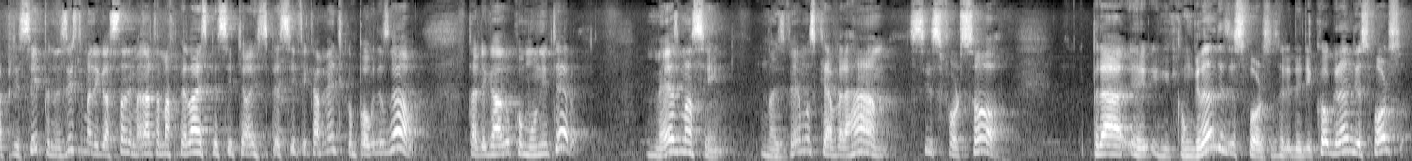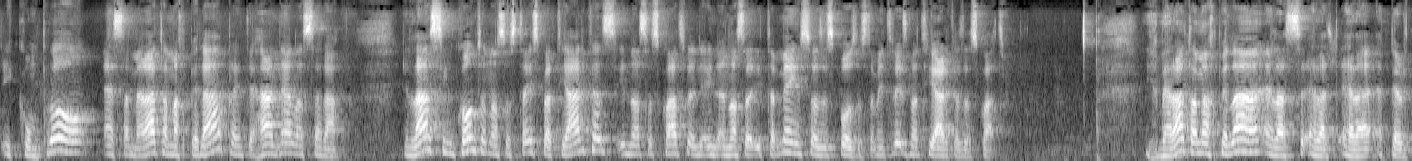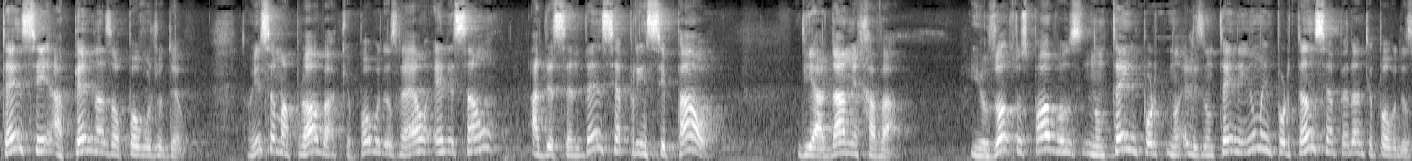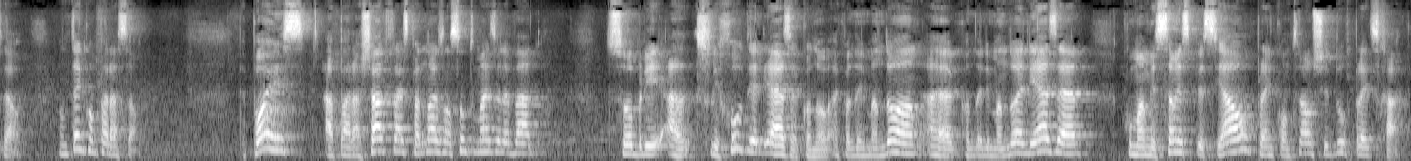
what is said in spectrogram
a princípio não existe uma ligação de Merata Machpelah especificamente com o povo de Israel, está ligado com o mundo inteiro. Mesmo assim, nós vemos que Abraham se esforçou com grandes esforços, ele dedicou grande esforço e comprou essa Merata Machpelah para enterrar nela Sarah. E lá se encontram nossas três patriarcas e nossas quatro, e, nossa, e também suas esposas, também três matriarcas das quatro. E Merat HaMachpelah, ela, ela, ela pertence apenas ao povo judeu. Então isso é uma prova que o povo de Israel, eles são a descendência principal de Adão e Havá. E os outros povos não têm, eles não têm nenhuma importância perante o povo de Israel. Não tem comparação. Depois, a Parashat traz para nós um assunto mais elevado. sobre a shlichut de Eliezer, quando, quando, ele mandou, eh, quando ele mandou Eliezer com uma missão especial para encontrar um shidduch para Yitzhak.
